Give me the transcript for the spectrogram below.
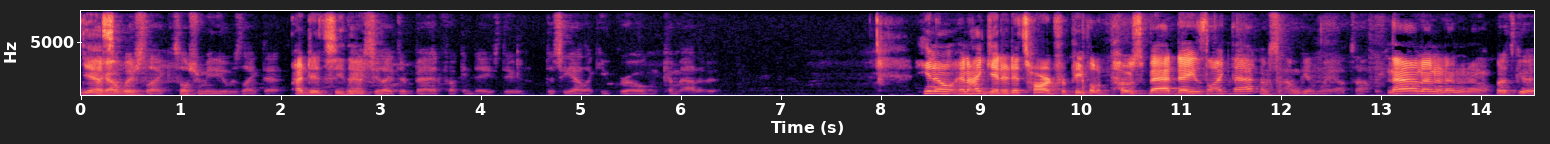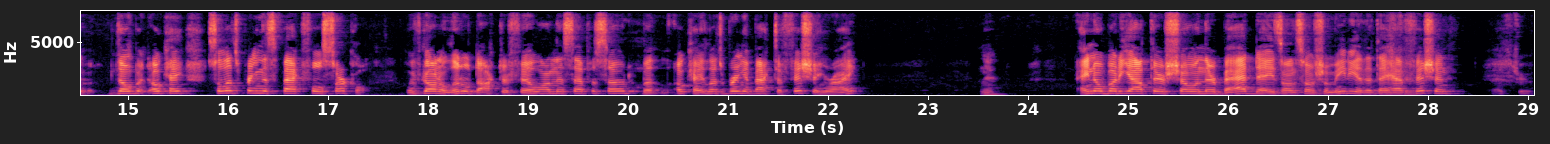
Yes. Like I wish like social media was like that. I did see Where you see like their bad fucking days, dude. To see how like you grow and come out of it. You know, and I get it. It's hard for people to post bad days like that. I'm so, I'm getting way off topic. No, no, no, no, no, no. But it's good. No, but okay. So let's bring this back full circle. We've gone a little Dr. Phil on this episode, but okay, let's bring it back to fishing, right? Yeah. Ain't nobody out there showing their bad days on social media that they That's have true. fishing. That's true.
